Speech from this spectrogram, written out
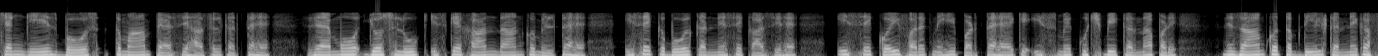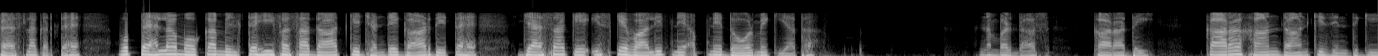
चंगेज बोस तमाम पैसे हासिल करता है। रैमो, जो सलूक इसके ख़ानदान को मिलता है, इसे कबूल करने से कासिर है। इससे कोई फ़र्क नहीं पड़ता है कि इसमें कुछ भी करना पड़े। निज़ाम को तब्दील करने का फ़ैसला करता है। वो पहला मौका मिलते ही फसादात के झंडे गाड़ देता है, जैसा कि इसके वालिद ने अपने दौर में किया था। नंबर दस, कारादई। कारा ख़ानदान की ज़िंदगी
